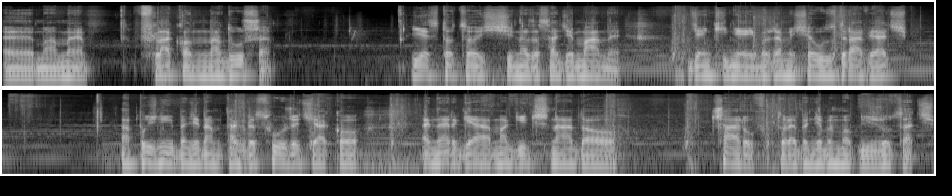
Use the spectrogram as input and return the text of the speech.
e, mamy flakon na duszę. Jest to coś na zasadzie many. Dzięki niej możemy się uzdrawiać, a później będzie nam także służyć jako energia magiczna do czarów, które będziemy mogli rzucać.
